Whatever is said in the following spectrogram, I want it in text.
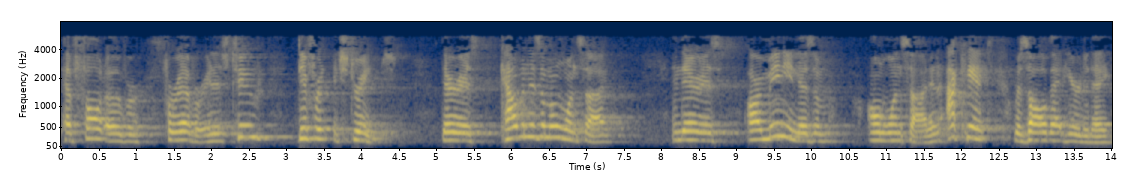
have fought over forever. And it's two different extremes. There is Calvinism on one side and there is Arminianism on one side. And I can't resolve that here today.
